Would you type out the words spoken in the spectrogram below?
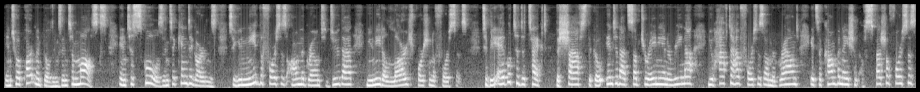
into apartment buildings, into mosques, into schools, into kindergartens. So you need the forces on the ground to do that. You need a large portion of forces to be able to detect the shafts that go into that subterranean arena, you have to have forces on the ground. It's a combination of special forces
